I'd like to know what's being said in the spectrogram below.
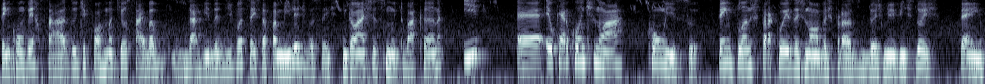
tem conversado de forma que eu saiba da vida de vocês, da família de vocês. Então eu acho isso muito bacana. E é, eu quero continuar com isso. Tenho planos para coisas novas para 2022? Tenho.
